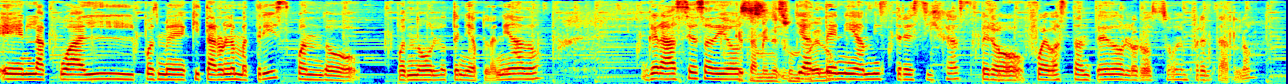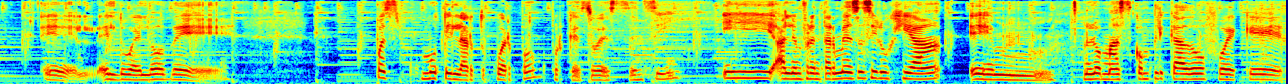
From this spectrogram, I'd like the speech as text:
en la cual pues me quitaron la matriz cuando pues no lo tenía planeado. Gracias a Dios ya duelo. tenía mis tres hijas, pero fue bastante doloroso enfrentarlo. El, el duelo de pues mutilar tu cuerpo, porque eso es en sí. Y al enfrentarme a esa cirugía, em, lo más complicado fue que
